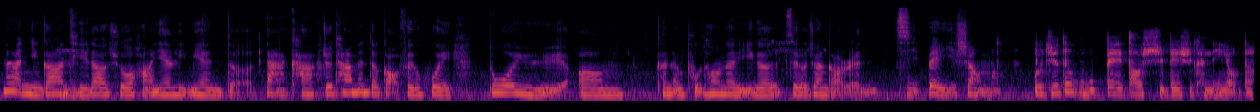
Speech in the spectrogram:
那你刚刚提到说行业里面的大咖。就他们的稿费会多于嗯，可能普通的一个自由撰稿人几倍以上吗？我觉得五倍到十倍是肯定有的。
